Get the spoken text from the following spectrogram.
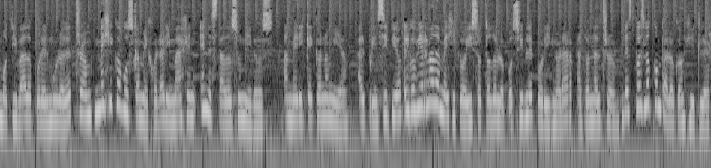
Motivado por el muro de Trump, México busca mejorar imagen en Estados Unidos. América Economía. Al principio, el gobierno de México hizo todo lo posible por ignorar a Donald Trump. Después lo comparó con Hitler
